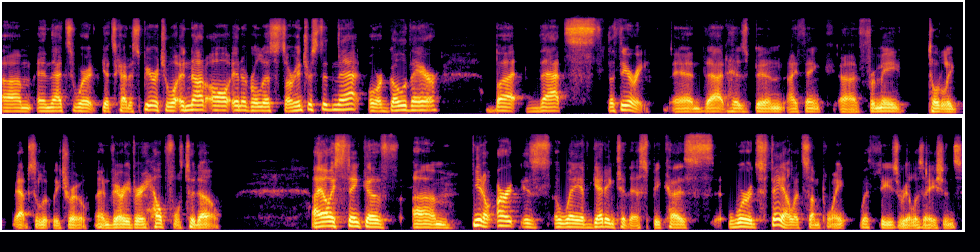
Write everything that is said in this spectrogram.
um, and that's where it gets kind of spiritual. And not all integralists are interested in that or go there, but that's the theory, and that has been, I think, uh, for me, totally, absolutely true, and very, very helpful to know. I always think of um, you know, art is a way of getting to this because words fail at some point with these realizations.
